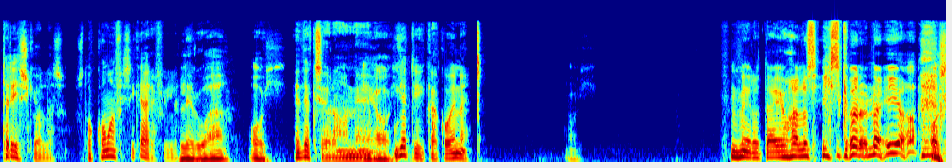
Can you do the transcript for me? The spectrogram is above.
Τρεις κιόλας. Στο κόμμα φυσικά, ρε φίλε. Πλερουά, όχι. Ε, δεν ξέρω αν είναι. Ε, όχι. Γιατί, κακό είναι. Όχι. Με ρωτάει ο άλλος, έχεις κορονοϊό; Ως-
